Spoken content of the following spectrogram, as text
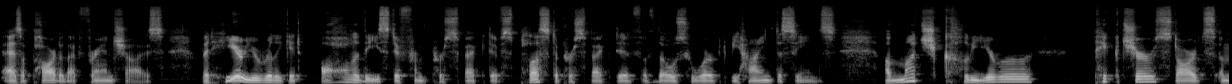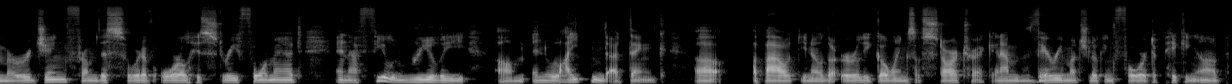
as a part of that franchise. But here you really get all of these different perspectives, plus the perspective of those who worked behind the scenes. A much clearer picture starts emerging from this sort of oral history format and i feel really um, enlightened i think uh, about you know the early goings of Star Trek, and I'm very much looking forward to picking up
